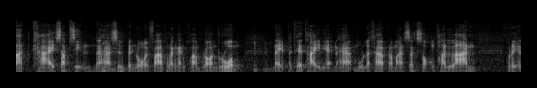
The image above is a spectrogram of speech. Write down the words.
ตัดขายทรัพย์สินนะฮะซึ่งเป็นโรงไฟฟ้าพลังงานความร้อนร่วมในประเทศไทยเนี่ยนะฮะมูลค่าประมาณสัก 2,000 ล้าน เหรียญ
